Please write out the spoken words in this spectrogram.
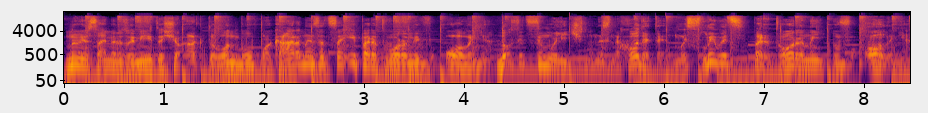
Ну і самі розумієте, що Актеон був покараний за це і перетворений в оленя. Досить символічно, не знаходите? Мисливець перетворений в оленя.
